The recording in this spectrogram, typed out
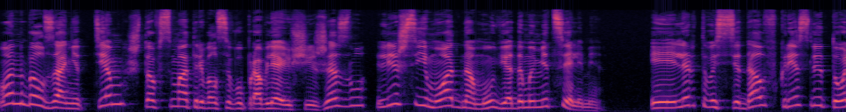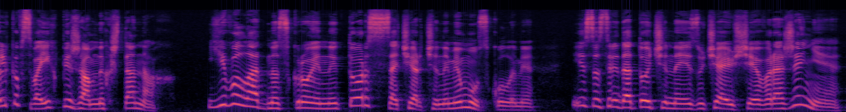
Он был занят тем, что всматривался в управляющий жезл лишь с ему одному ведомыми целями. Эйлерт восседал в кресле только в своих пижамных штанах. Его ладно скроенный торс с очерченными мускулами – и сосредоточенное изучающее выражение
